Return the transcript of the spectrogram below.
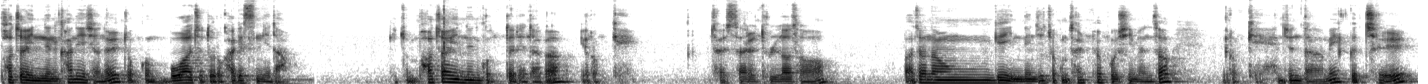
퍼져 있는 카네이션을 조금 모아주도록 하겠습니다. 좀 퍼져 있는 곳들에다가 이렇게 철사를 둘러서 빠져나온 게 있는지 조금 살펴보시면서 이렇게 해준 다음에 끝을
